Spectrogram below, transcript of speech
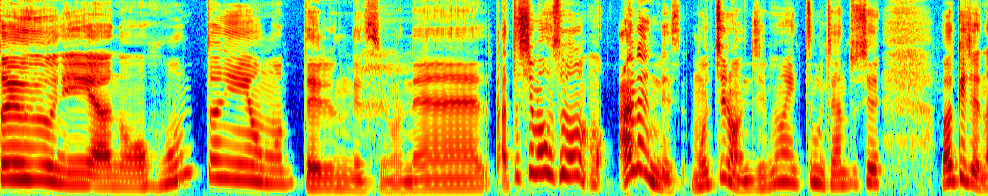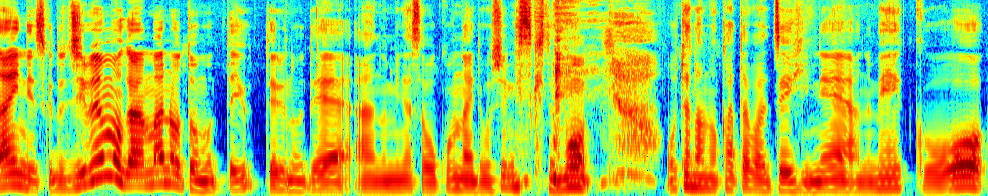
というふうにあの本当に思ってるんですよね。私もそのもあるんですもちろん自分はいつもちゃんとしてるわけじゃないんですけど自分も頑張ろうと思って言ってるのであの皆さん怒んないでほしいんですけども 大人の方は是非ねあのメイクを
